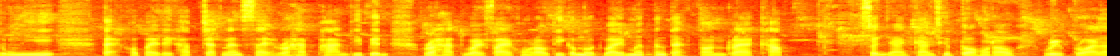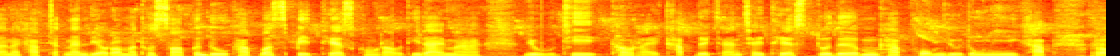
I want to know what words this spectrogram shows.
ตรงนี้ แตะเข้าไปเลยครับ จากนั้นใส่รหัสผ่านที่เป็นรหัส Wi-Fi ของเราที่กำหนดไว้เมื่อตั้งแต่ตอนแรกครับ สัญญาณการเชื่อมต่อของเราเรียบร้อยแล้วนะครับ จากนั้นเดี๋ยวเรามาทดสอบกันดูครับว่า Speed Test ของเราที่ได้มาอยู่ที่เท่าไหร่ครับ โดยการใช้เทสตัวเดิมครับ ผมอยู่ตรงนี้ครับ เรา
